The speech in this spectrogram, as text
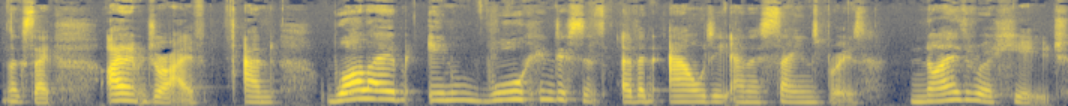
Like I say, I don't drive. And while I am in walking distance of an Aldi and a Sainsbury's, neither are huge.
